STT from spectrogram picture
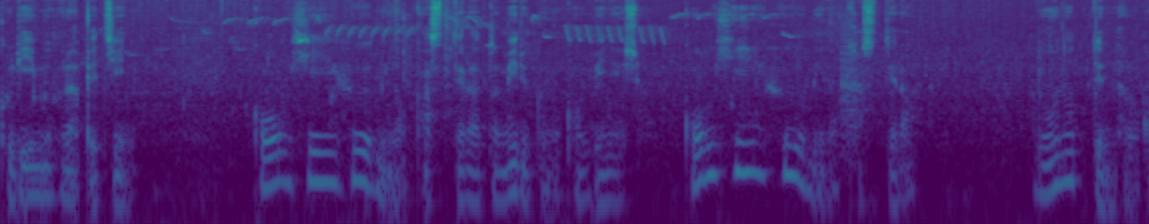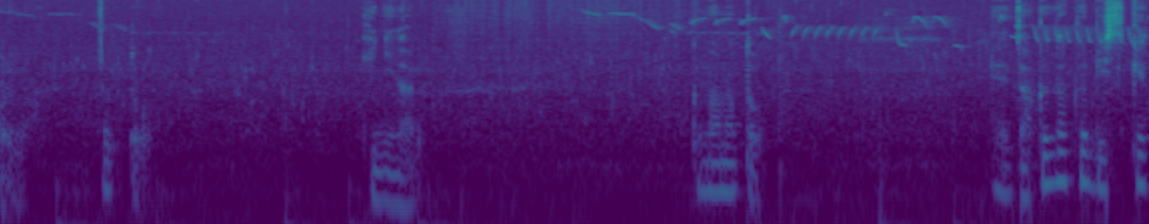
クリームフラペチーノ。コーヒー風味のカステラとミルクのコンビネーション。コーヒー風味のカステラ？どうなってんだろうこれは。ちょっと気になる。熊本。えザクザクビスケッ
